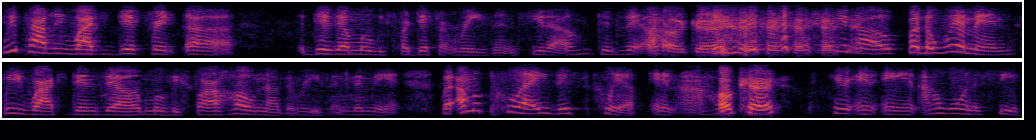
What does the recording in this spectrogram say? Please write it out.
we probably watch different uh Denzel movies for different reasons. You know, Denzel. Okay. you know, for the women, we watch Denzel movies for a whole nother reason than men. But I'm gonna play this clip, and I hope Okay. Here and and I want to see if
